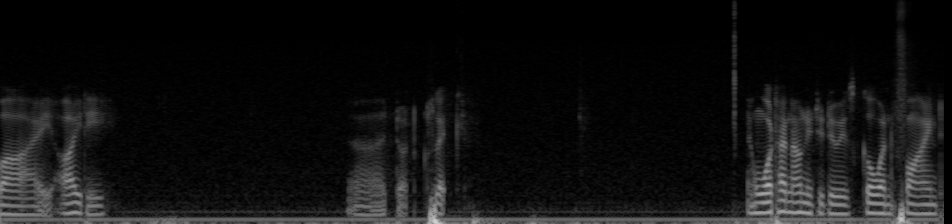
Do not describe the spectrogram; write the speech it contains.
by id uh, dot click. And what I now need to do is go and find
